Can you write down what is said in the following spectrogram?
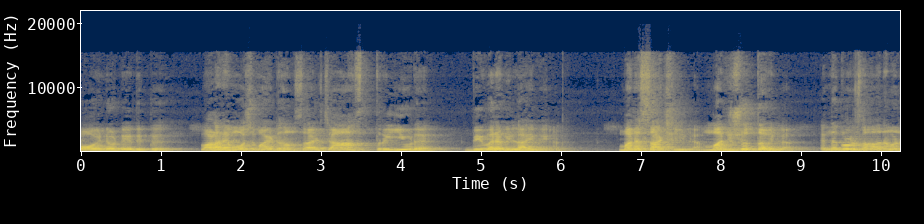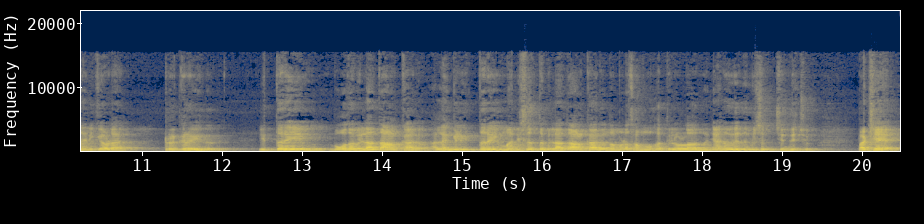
പോയിന്റ് ഔട്ട് ചെയ്തിട്ട് വളരെ മോശമായിട്ട് സംസാരിച്ച ആ സ്ത്രീയുടെ വിവരമില്ലായ്മയാണ്. മനസാക്ഷിയില്ല മനുഷ്യത്വമില്ല എന്നൊക്കെയുള്ള സാധനമാണ് എനിക്ക് അവിടെ ട്രിഗർ ചെയ്തത്. ഇത്രയും ബോധമില്ലാത്ത ആൾക്കാരോ അല്ലെങ്കിൽ ഇത്രയും മനുഷ്യത്വമില്ലാത്ത ആൾക്കാരോ നമ്മുടെ സമൂഹത്തിലുള്ളതെന്ന് ഞാൻ ഒരു നിമിഷം ചിന്തിച്ചു. പക്ഷേ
